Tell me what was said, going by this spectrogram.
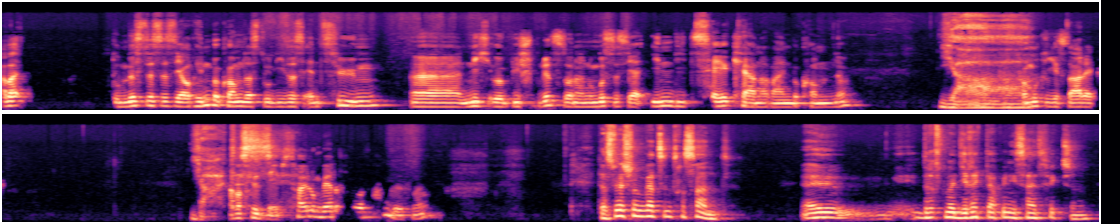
Aber du müsstest es ja auch hinbekommen, dass du dieses Enzym äh, nicht irgendwie spritzt, sondern du musst es ja in die Zellkerne reinbekommen, ne? Ja. Vermutlich ist da der. Ja, aber für Selbstheilung wäre das schon was Cooles, ne? Das wäre schon ganz interessant. Äh, driften wir direkt ab in die Science Fiction.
